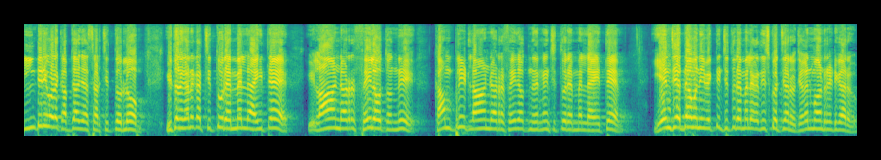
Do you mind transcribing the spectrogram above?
ఇంటిని కూడా కబ్జా చేస్తాడు చిత్తూరులో. ఇతను కనుక చిత్తూరు ఎమ్మెల్యే అయితే ఈ లా అండ్ ఆర్డర్ ఫెయిల్ అవుతుంది. Complete law and order fail అవుతుంది కనుక చిత్తూరు ఎమ్మెల్యే అయితే. ఏం చేద్దామని ఈ వ్యక్తిని చిత్తూరు ఎమ్మెల్యేగా తీసుకొచ్చారు? జగన్మోహన్ రెడ్డి గారు.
